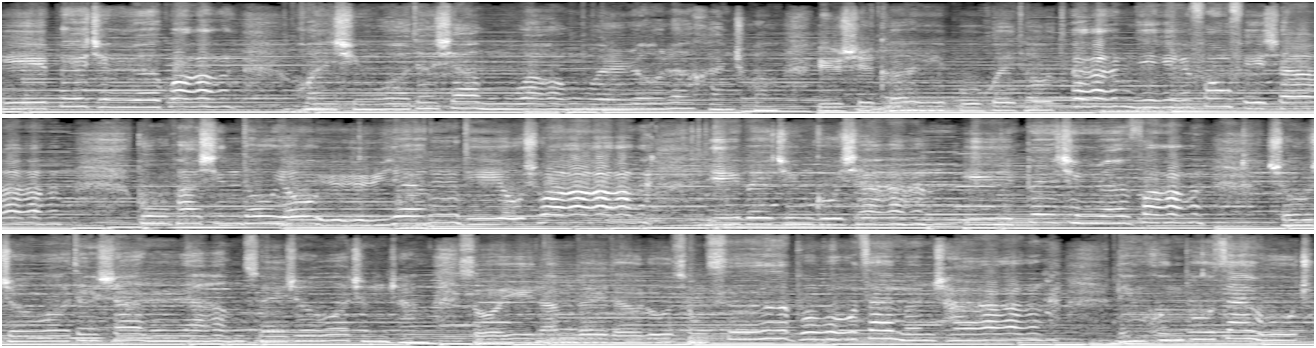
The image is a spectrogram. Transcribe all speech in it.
一杯敬月光。唤醒我的向往，温柔了寒窗，于是可以不回头的逆风飞翔，不怕心头有雨，眼底有霜。一杯敬故乡，一杯敬远方，守着我的善良，催着我成长，所以南北的路从此不再漫长，灵魂不再无处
